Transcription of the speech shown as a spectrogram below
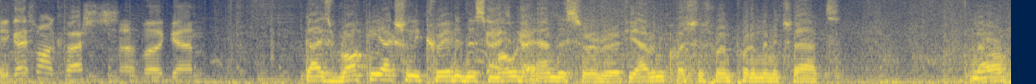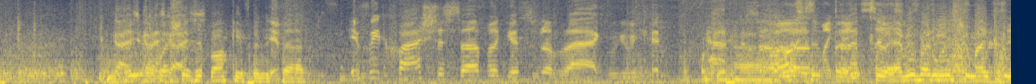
you guys want to crash the server again? Guys, Rocky actually created this Guys, mode guys. and this server. If you have any questions for him, put them in the chat. No? Guys, guys, questions guys. Rocky for the If- chat. If we crash the server, gets the lag. We, we could hack uh, the server. Guys, my God. So everybody use your microphone.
